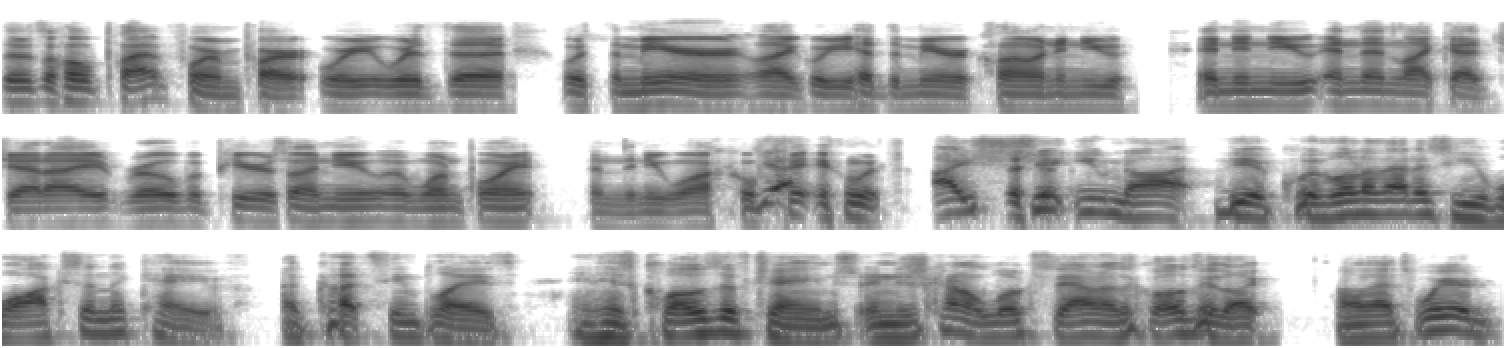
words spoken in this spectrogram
there was a whole platform part where you with the with the mirror, like where you had the mirror clone, and you and then you and then like a Jedi robe appears on you at one point, and then you walk Yeah. away with. I shit you not. The equivalent of that is he walks in the cave, a cutscene plays, and his clothes have changed, and he just kind of looks down at his clothes. And he's like, "Oh, that's weird,"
